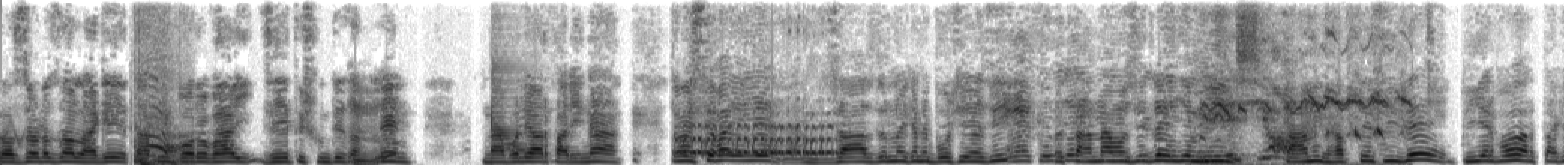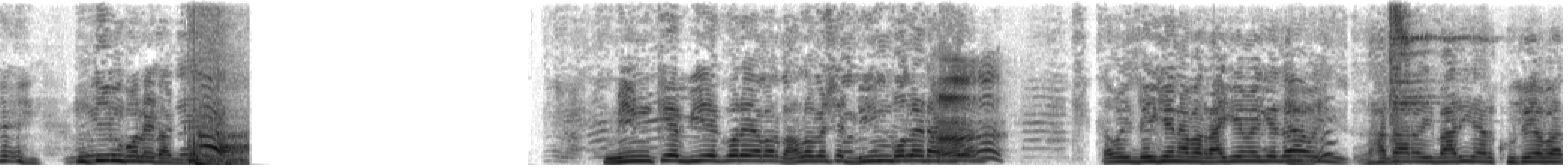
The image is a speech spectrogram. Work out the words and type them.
লজ্জা টজ্জা লাগে। তা আপনি বড় ভাই যেহেতু শুনতে চাচ্লেন না বলে আর পারি না। তো হচ্ছে ভাই, এই যে যার জন্য এখানে বসে আছি তার নাম হচ্ছে যে এই যে মিম। তা আমি ভাবতেছি যে বিয়ের পর তাকে ডিম বলে ডাকবো। মিমকে বিয়ে করে আবার ভালোবেসে ডিম বলে ডাকবে। তা ওই দেখেন আবার রাগে মেগে যায়, ওই ঘাটার ওই বাড়ি আর খুঁটে আবার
